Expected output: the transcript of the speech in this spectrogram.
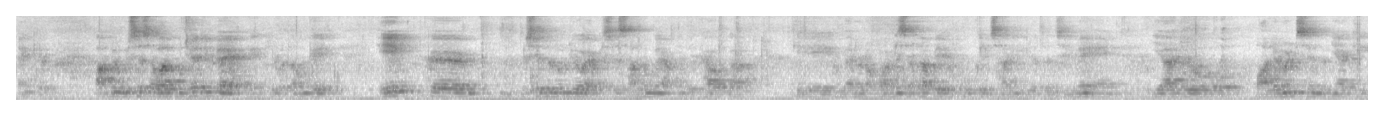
Thank you. آپ نے مجھ سے سوال پوچھا جی میں ایک یہ بتاؤں کہ ایک پچھلے دنوں جو ہے پچھلے سالوں میں آپ نے دیکھا ہوگا کہ بین الاقوامی سطح پہ حقوق انسانی کی جو تنظیمیں ہیں یا جو پارلیمنٹس ہیں دنیا کی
